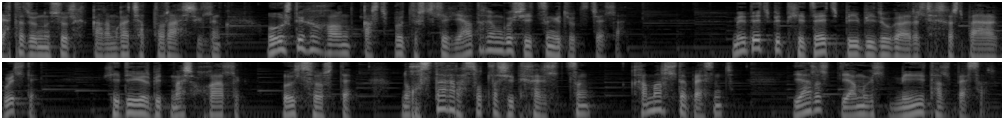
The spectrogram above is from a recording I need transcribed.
ятгаж үнэмшүүлэх гарамгаа чадвараа ашиглан өөрсдийнхөө хооронд гарч буй зөрчлийг ядах юмгүй шийдсэн гэж үзэж байлаа. Мэдээж бид хизээж бие биерүүгээ орилж хашгирч байгаагүй л дээ. Хэдийгээр бид маш ухаалаг, уйл сууртай, нухастайгаар асуудлаа шийдэх харилцсан хамааралтай байсан ч ялалт ямагл миний тал байсаар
